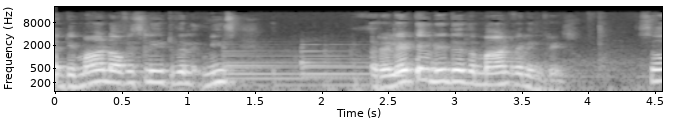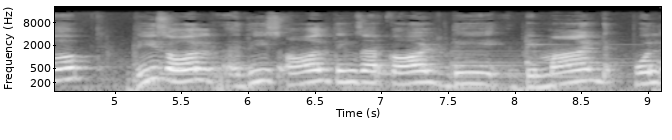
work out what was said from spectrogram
the demand obviously it will means relatively the demand will increase. So these all these all things are called the demand pull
